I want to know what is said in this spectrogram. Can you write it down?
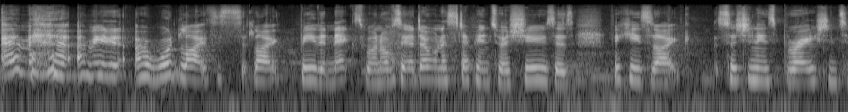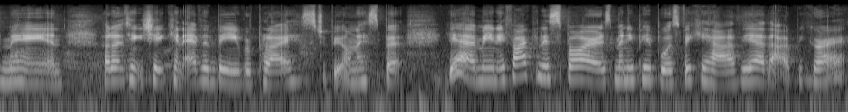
Um, I mean, I would like to like be the next one. Obviously, I don't want to step into her shoes as Vicky's like such an inspiration to me, and I don't think she can ever be replaced, to be honest. But yeah, I mean, if I can inspire as many people as Vicky have, yeah, that would be great.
